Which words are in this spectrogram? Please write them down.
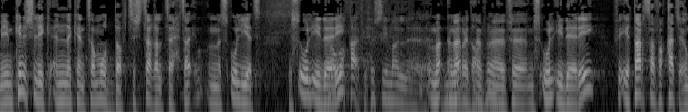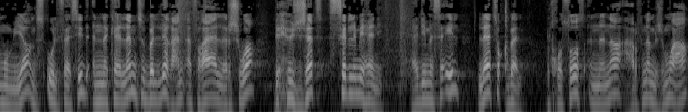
ما يمكنش لك أنك أنت موظف تشتغل تحت مسؤولية مسؤول إداري. وقع في الحسيمه في مسؤول إداري في إطار صفقات عمومية. مسؤول فاسد أنك لن تبلغ عن أفعال رشوة بحجة السر المهني. هذه مسائل لا تقبل. بالخصوص أننا عرفنا مجموعة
